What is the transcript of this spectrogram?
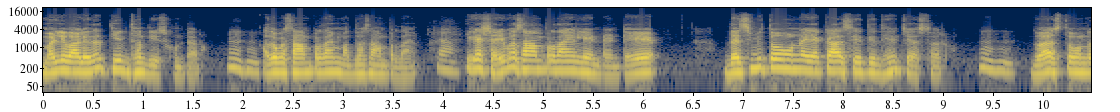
మళ్ళీ వాళ్ళు ఏదో తీర్థం తీసుకుంటారు. అదొక సాంప్రదాయం మధ్వ సాంప్రదాయం. ఇక శైవ సాంప్రదాయంలో ఏంటంటే దశమితో ఉన్న ఏకాదశి తిథిని చేస్తారు. ద్వాదశితో ఉన్న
